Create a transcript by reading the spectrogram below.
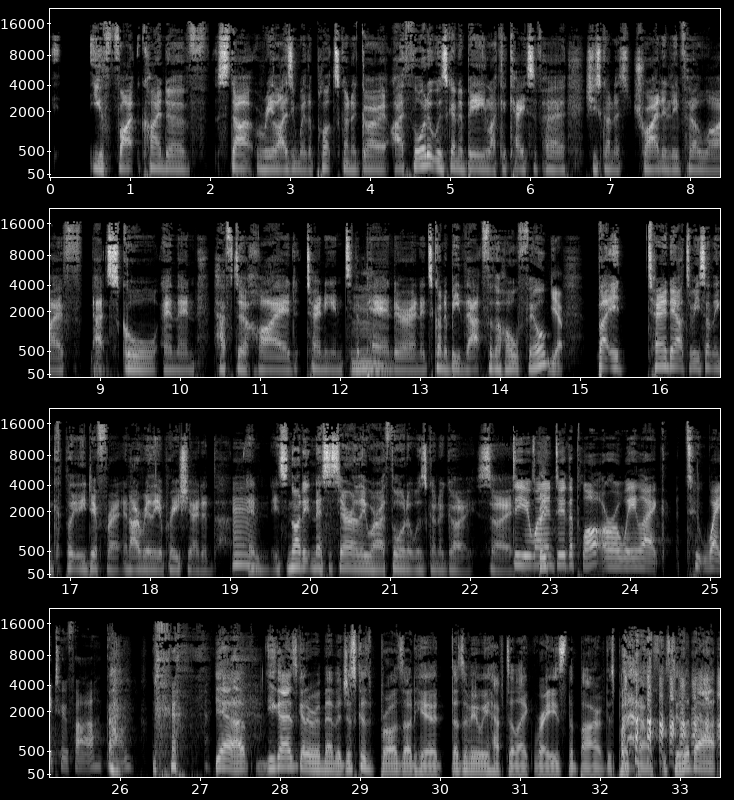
you fi- kind of start realizing where the plot's going to go, I thought it was going to be like a case of her. She's going to try to live her life at school and then have to hide, turning into the mm. panda, and it's going to be that for the whole film. Yep. but it turned out to be something completely different, and I really appreciated that. Mm. And it's not necessarily where I thought it was going to go. So do you want to do the plot or are we like too way too far gone? Yeah, uh, you guys got to remember, just because Brod's on here doesn't mean we have to like raise the bar of this podcast. it's still about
